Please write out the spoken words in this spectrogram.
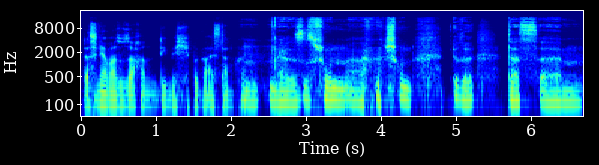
Das sind ja mal so Sachen, die mich begeistern können. Mhm. Ja, das ist schon, äh, schon irre, dass, ähm,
